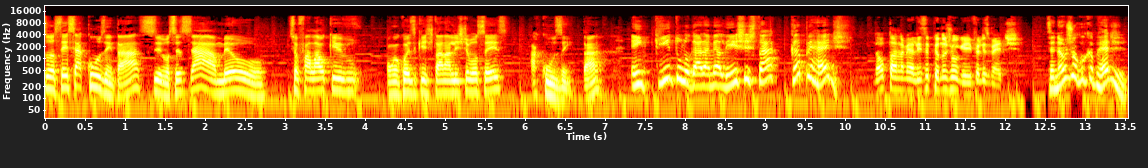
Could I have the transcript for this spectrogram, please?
vocês se acusem, tá? Se vocês. Ah, o meu. Se eu falar o que. Alguma coisa que está na lista de vocês, acusem, tá? Em quinto lugar da minha lista está Cuphead. Não tá na minha lista porque eu não joguei, infelizmente. Você não jogou Cuphead?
